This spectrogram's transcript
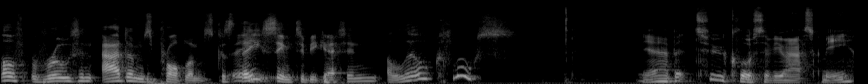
of Rose and Adam's problems? Because they seem to be getting a little close. yeah a bit too close if you ask me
